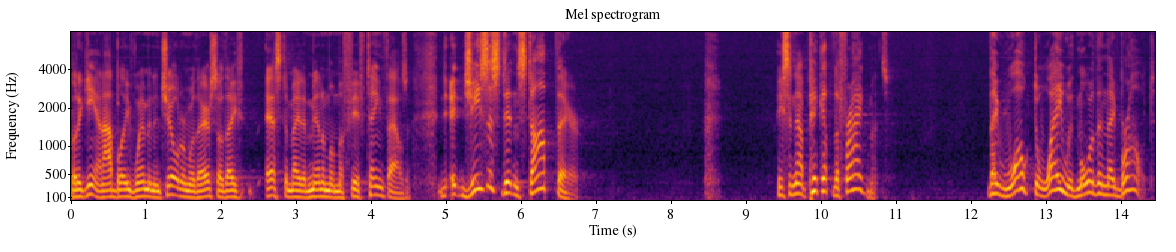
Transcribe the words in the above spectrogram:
But again, I believe women and children were there, so they estimate a minimum of 15,000. Eh, Jesus didn't stop there. He said, Now pick up the fragments. They walked away with more than they brought.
